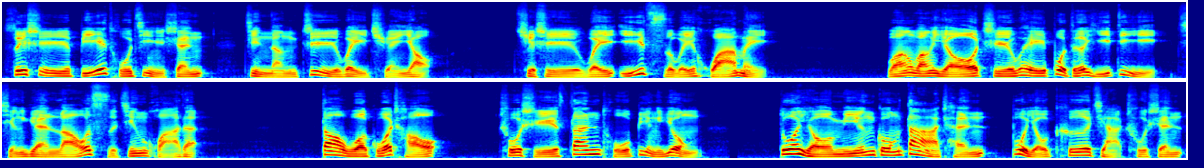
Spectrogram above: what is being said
虽是别途近身，尽能治味全药，却是唯以此为华美。往往有只为不得一地，情愿老死京华的。到我国朝，初时三途并用，多有名公大臣，不由科甲出身，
